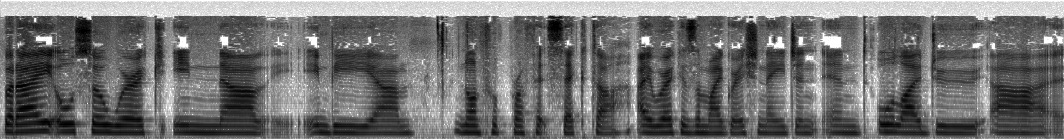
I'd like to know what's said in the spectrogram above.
But I also work in uh, in the um, non-for-profit sector. I work as a migration agent, and all I do. Uh,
